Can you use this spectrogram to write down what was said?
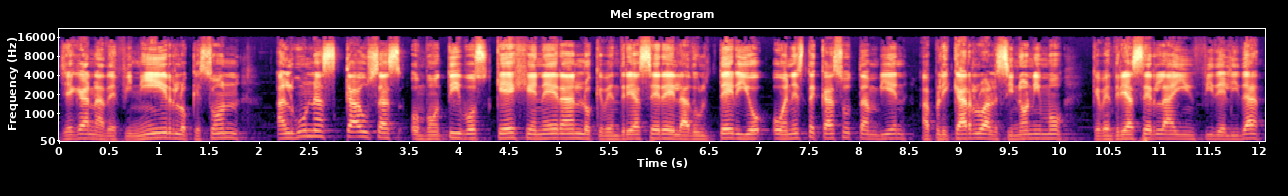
llegan a definir lo que son algunas causas o motivos que generan lo que vendría a ser el adulterio o en este caso también aplicarlo al sinónimo que vendría a ser la infidelidad.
